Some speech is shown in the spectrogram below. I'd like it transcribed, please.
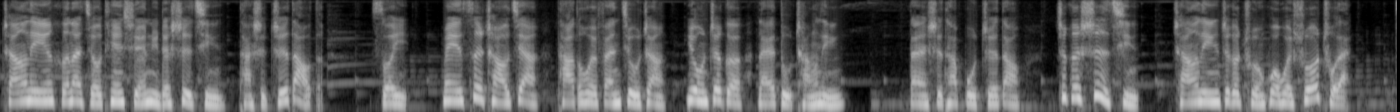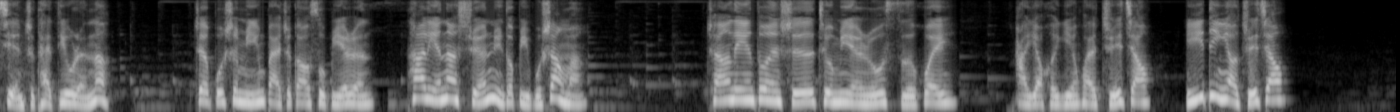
长林和那九天玄女的事情，他是知道的，所以每次吵架，他都会翻旧账，用这个来堵长林。但是他不知道这个事情，长林这个蠢货会说出来，简直太丢人了。这不是明摆着告诉别人，他连那玄女都比不上吗？长林顿时就面如死灰。他要和严怀绝交，一定要绝交。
